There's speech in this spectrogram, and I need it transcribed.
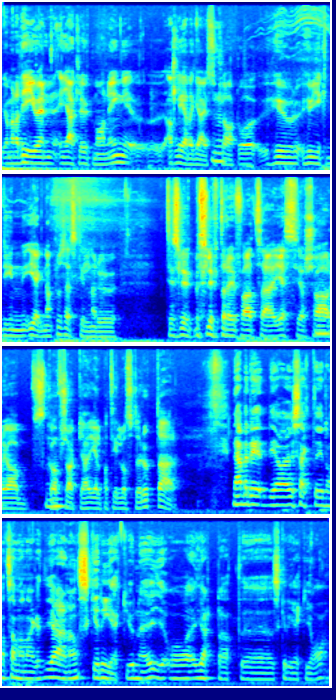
jag menar det är ju en, en jäkla utmaning att leda guys mm. såklart. Mm. Och hur, hur gick din egna process till när du till slut beslutade dig för att säga yes jag kör, mm. jag ska mm. försöka hjälpa till att styra upp det här? Nej men det, jag har ju sagt i något sammanhang att hjärnan skrek ju nej och hjärtat eh, skrek ja.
